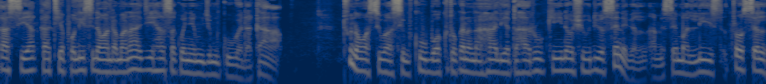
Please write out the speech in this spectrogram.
ghasia kati ya polisi na waandamanaji, hasa kwenye mji mkuu wa Dakar. Tuna wasiwasi mkubwa kutokana na hali ya taharuki inayoshuhudiwa Senegal, amesema Liz Throssell,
